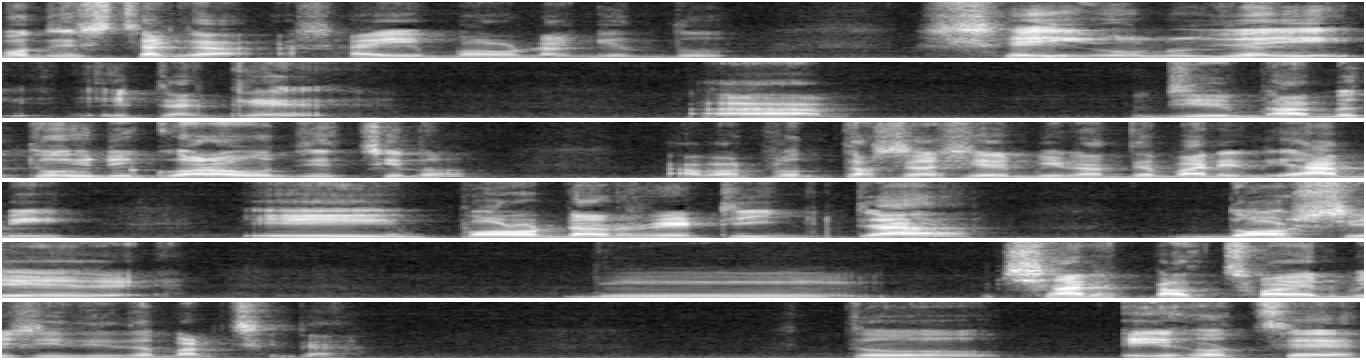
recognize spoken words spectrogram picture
পঁচিশ টাকা, শাহি পরোটা। কিন্তু সেই অনুযায়ী এটাকে যেভাবে তৈরি করা উচিত ছিল আমার প্রত্যাশা সে মেটাতে পারিনি। আমি এই পরোটার রেটিংটা উম, সাড়ে পাঁচ ছয়ের বেশি দিতে পারছি না। তো এই হচ্ছে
